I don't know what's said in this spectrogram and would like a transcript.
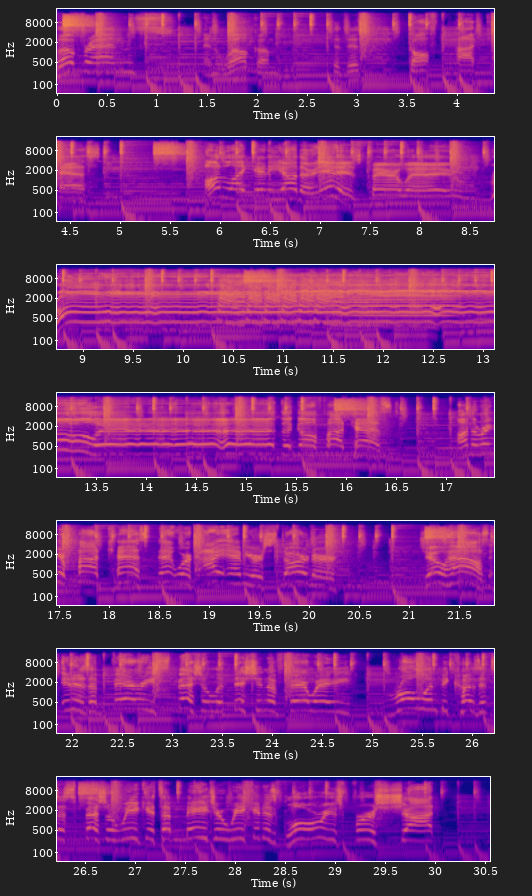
Hello, friends, and welcome to this golf podcast. Unlike any other, it is Fairway Roll, the golf podcast on the Ringer Podcast Network. I am your starter, Joe House. It is a very special edition of Fairway Rolling because it's a special week. It's a major week. It is Glory's first shot.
